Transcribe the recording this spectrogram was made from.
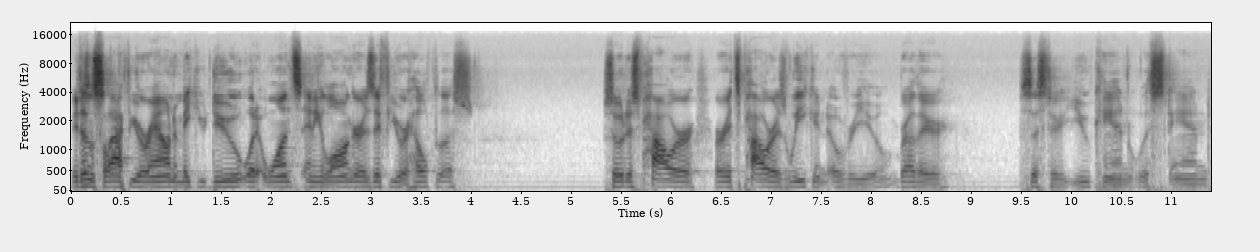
It doesn't slap you around and make you do what it wants any longer as if you are helpless. So does power, or its power is weakened over you. Brother, sister, you can withstand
